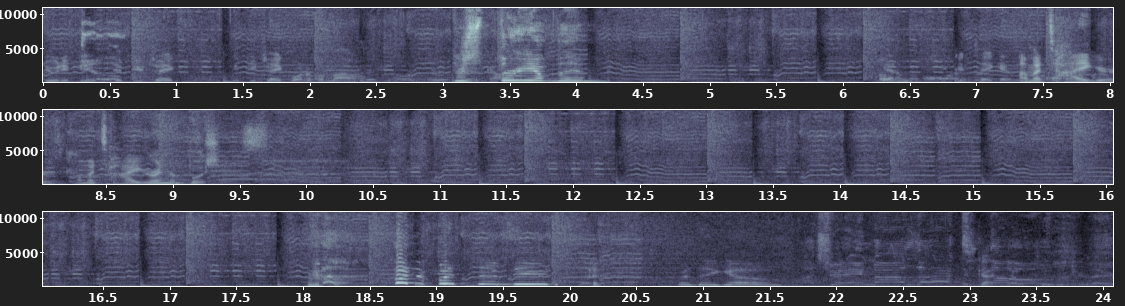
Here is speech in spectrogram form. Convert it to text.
Dude, if you if you take if you take one of them out, There's three of them. Get him. You can take I'm a tiger. I'm a tiger in the bushes. Run with them, dude. Where'd they go? They've got no clue that you're there.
